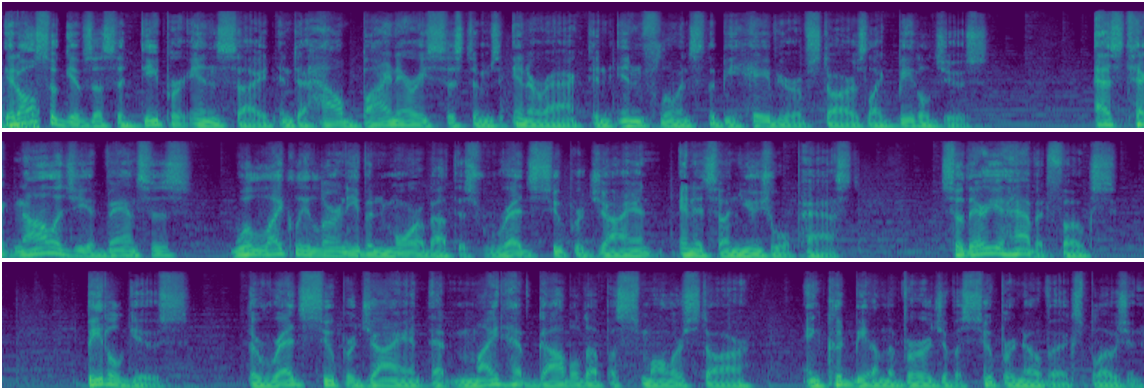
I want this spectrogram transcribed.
It also gives us a deeper insight into how binary systems interact and influence the behavior of stars like Betelgeuse. As technology advances, we'll likely learn even more about this red supergiant and its unusual past. So there you have it, folks. Betelgeuse, the red supergiant that might have gobbled up a smaller star and could be on the verge of a supernova explosion.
